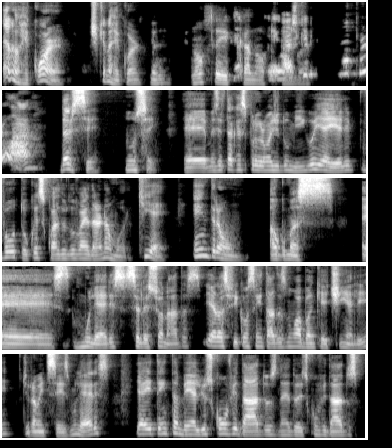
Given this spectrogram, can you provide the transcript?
É no Record? Acho que é na Record. Eu não sei que canal que Eu tá acho que ele tá por lá. Deve ser, não sei. É, mas ele tá com esse programa de domingo e aí ele voltou com esse quadro do Vai Dar Namoro. Que é, entram algumas é, mulheres selecionadas e elas ficam sentadas numa banquetinha ali, geralmente seis mulheres. E aí tem também ali os convidados, né? Dois convidados,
